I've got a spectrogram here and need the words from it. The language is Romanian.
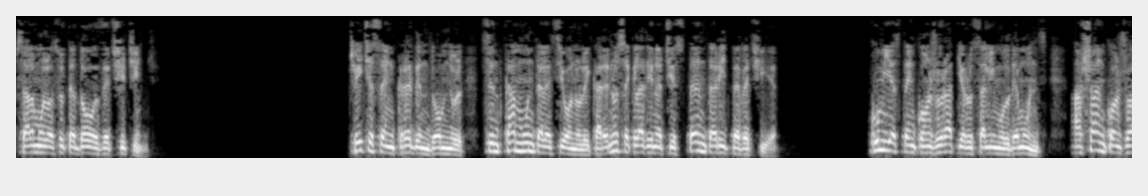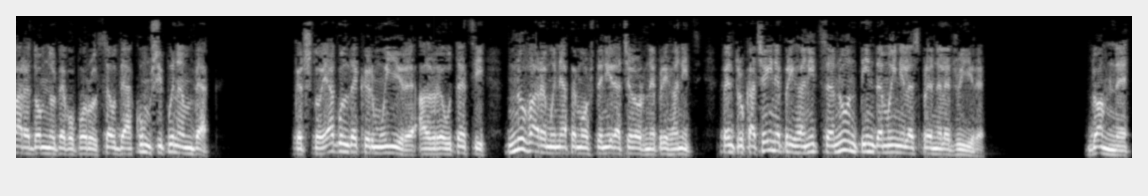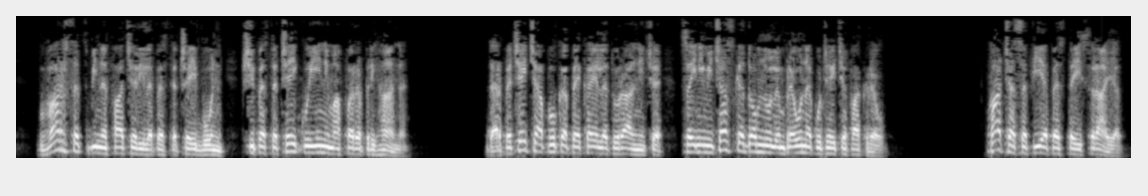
Psalmul 125 Cei ce se încred în Domnul sunt ca muntele Sionului, care nu se clatină, ci stă întărit pe vecie. Cum este înconjurat Ierusalimul de munți, așa înconjoară Domnul pe poporul său de acum și până în veac. Căci toiagul de cârmuire al răutății nu va rămânea pe moștenirea celor neprihăniți, pentru ca cei neprihăniți să nu întindă mâinile spre nelegiuire. Doamne, varsă-ți binefacerile peste cei buni și peste cei cu inima fără prihană. Dar pe cei ce apucă pe căile turalnice să-i nimicească Domnul împreună cu cei ce fac rău. Pacea să fie peste Israel.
